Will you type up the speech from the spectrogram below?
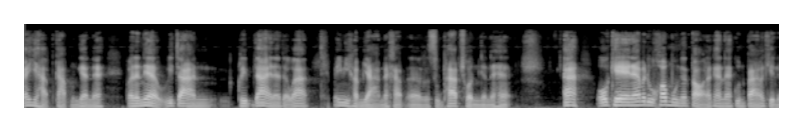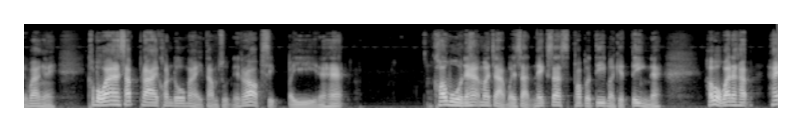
ก็หยาบกลับเหมือนกันนะเพราะฉะนั้นเนี่ยวิจารณ์คลิปได้นะ แต่ว่าไม่มีคำหยาบนะครับสุภาพชนกันนะฮะอะโอเคนะมาดูข้อมูลกันต่อแล้วกันนะ คุณปาเขาเขียนไว้ว่าไง เขาบอกว่าซับพลายคอนโดใหม่ต่ำสุดในรอบ 10 ปีนะฮะข้อมูลนะฮะมาจากบริษัท Nexus Property Marketing นะเขาบอกว่านะครับ ให้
